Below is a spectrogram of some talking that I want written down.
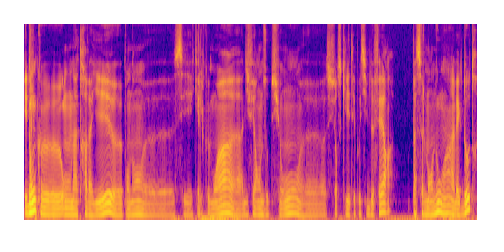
Et donc, euh, on a travaillé euh, pendant euh, ces quelques mois à différentes options sur ce qu'il était possible de faire, pas seulement nous, hein, avec d'autres.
